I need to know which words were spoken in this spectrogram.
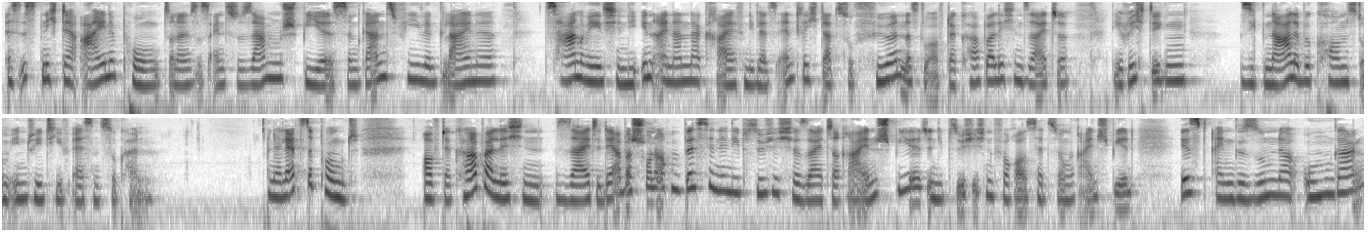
Es ist nicht der eine Punkt, sondern es ist ein Zusammenspiel. Es sind ganz viele kleine Zahnrädchen, die ineinander greifen, die letztendlich dazu führen, dass du auf der körperlichen Seite die richtigen Signale bekommst, um intuitiv essen zu können. Und der letzte Punkt auf der körperlichen Seite, der aber schon auch ein bisschen in die psychische Seite reinspielt, in die psychischen Voraussetzungen reinspielt, ist ein gesunder Umgang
